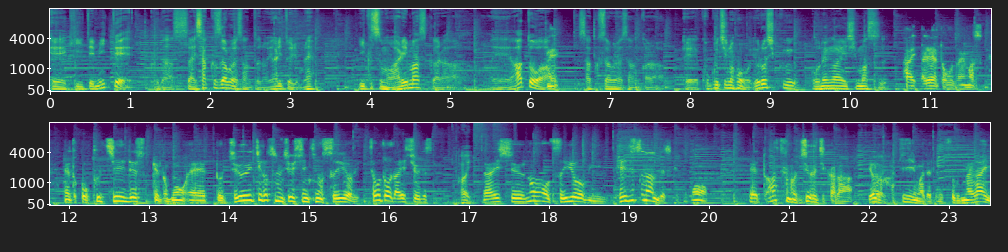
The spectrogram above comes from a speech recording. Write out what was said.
えー聞いてみてください。サックス侍さんとのやり取りもねいくつもありますから、えーあとは、はいサックス侍さんから、えー告知の方よろしくお願いします。はい、ありがとうございます。えっ、と告知ですけども、えっ、と11月の17日の水曜日、ちょうど来週ですね。はい、来週の水曜日平日なんですけども、えっと朝の10時から夜はい。8時までですごく長い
